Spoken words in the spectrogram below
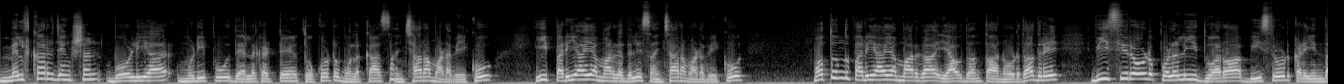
ಮೆಲ್ಕರ್ ಜಂಕ್ಷನ್, ಬೋಳಿಯಾರ್, ಮುಡಿಪು, ದೇಲಗಟ್ಟೆ, ತೊಕೋಟು ಮೂಲಕ ಸಂಚಾರ ಮಾಡಬೇಕು. ಈ ಪರ್ಯಾಯ ಮಾರ್ಗದಲ್ಲಿ ಸಂಚಾರ ಮಾಡಬೇಕು. ಮತ್ತೊಂದು ಪರ್ಯಾಯ ಮಾರ್ಗ ಯಾವುದು ಅಂತ ನೋಡೋದಾದರೆ ಬಿ ಸಿ ರೋಡ್, ಪೊಳಲಿ ದ್ವಾರ, ಬಿ ಸಿ ರೋಡ್ ಕಡೆಯಿಂದ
